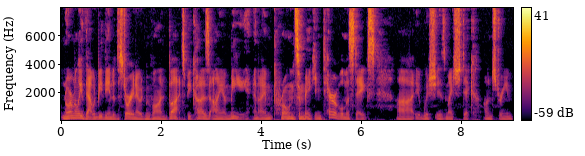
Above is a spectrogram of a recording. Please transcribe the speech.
normally that would be the end of the story and I would move on. But because I am me and I am prone to making terrible mistakes, uh, which is my shtick on stream.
